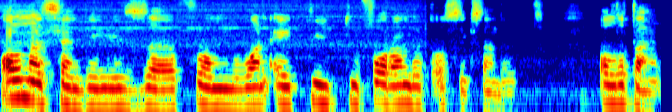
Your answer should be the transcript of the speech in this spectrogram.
All my sending is uh, from 180 to 400 or 600 all the time.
